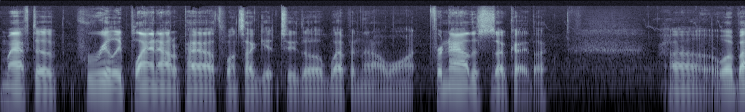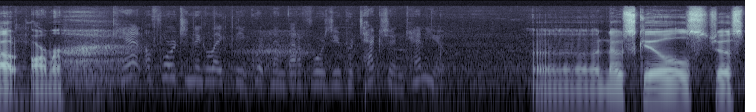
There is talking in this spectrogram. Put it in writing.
I'm going to have to really plan out a path once I get to the weapon that I want. For now, this is okay, though. Uh, what about armor? Can't afford to neglect the equipment that affords you protection, can you? Uh, no skills, just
